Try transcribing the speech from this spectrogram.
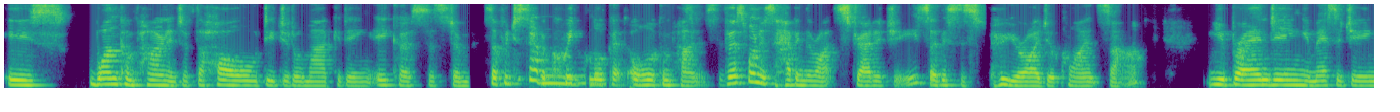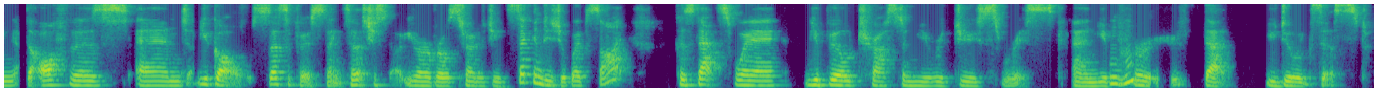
is one component of the whole digital marketing ecosystem. So, if we just have a quick mm. look at all the components, the first one is having the right strategy. So, this is who your ideal clients are, your branding, your messaging, the offers, and your goals. That's the first thing. So, that's just your overall strategy. Second is your website, because that's where you build trust and you reduce risk and you mm-hmm. prove that you do exist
